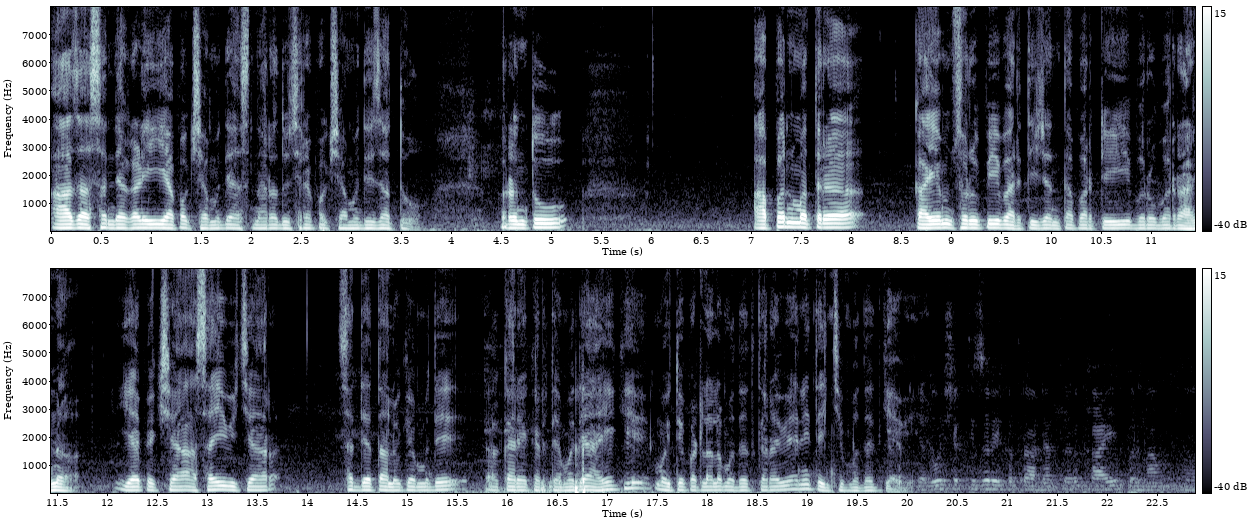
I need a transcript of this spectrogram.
आज आज संध्याकाळी या पक्षामध्ये असणारा दुसऱ्या पक्षामध्ये जातो. परंतु आपण मात्र कायमस्वरूपी भारतीय जनता पार्टीबरोबर राहणं यापेक्षा असाही विचार सध्या तालुक्यामध्ये कार्यकर्त्यामध्ये आहे की मोहिते पाटलाला मदत करावी आणि त्यांची मदत घ्यावी? या दोन शक्ती जर एकत्र आल्या तर काय परिणाम अ,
